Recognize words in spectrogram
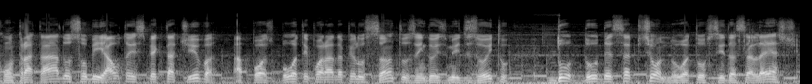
Contratado sob alta expectativa após boa temporada pelo Santos em 2018, Dodô decepcionou a torcida celeste.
